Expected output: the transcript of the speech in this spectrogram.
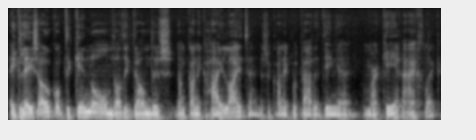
ik lees ook op de Kindle, omdat ik dan dus, dan kan ik highlighten. Dus dan kan ik bepaalde dingen markeren eigenlijk.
